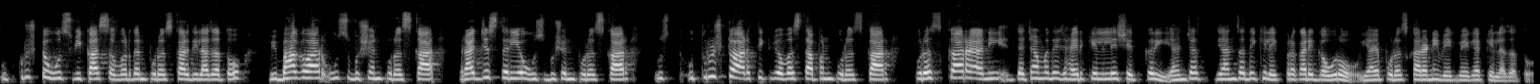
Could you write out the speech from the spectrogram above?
उत्कृष्ट ऊस विकास संवर्धन पुरस्कार दिला जातो. विभागवार ऊसभूषण पुरस्कार राज्यस्तरीय ऊसभूषण पुरस्कार उत्कृष्ट आर्थिक व्यवस्थापन पुरस्कार पुरस्कार आणि त्याच्यामध्ये जाहीर केलेले शेतकरी यांच्या यांचा देखील एक प्रकारे गौरव या पुरस्काराने वेगवेगळ्या केला जातो.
